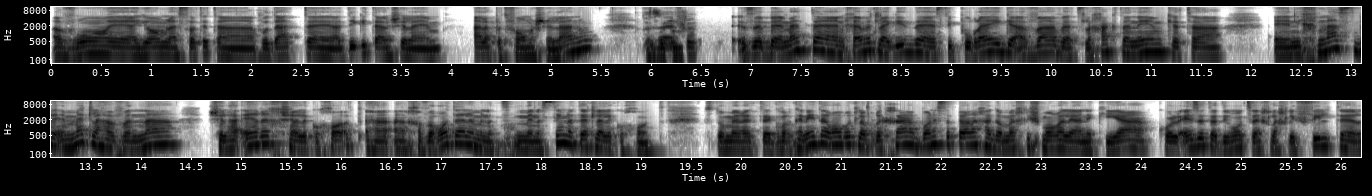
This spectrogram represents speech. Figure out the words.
עברו היום לעשות את עבודת הדיגיטל שלהם על הפלטפורמה שלנו. זה יפה. זה באמת, אני חייבת להגיד, סיפורי גאווה והצלחה קטנים, כי אתה נכנס באמת להבנה של הערך שהלקוחות, החברות האלה מנסים לתת ללקוחות. זאת אומרת, כבר קנית רובוט לבריכה, בוא נספר לך גם איך לשמור עליה נקייה, כל איזה תדירות צריך להחליף פילטר.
